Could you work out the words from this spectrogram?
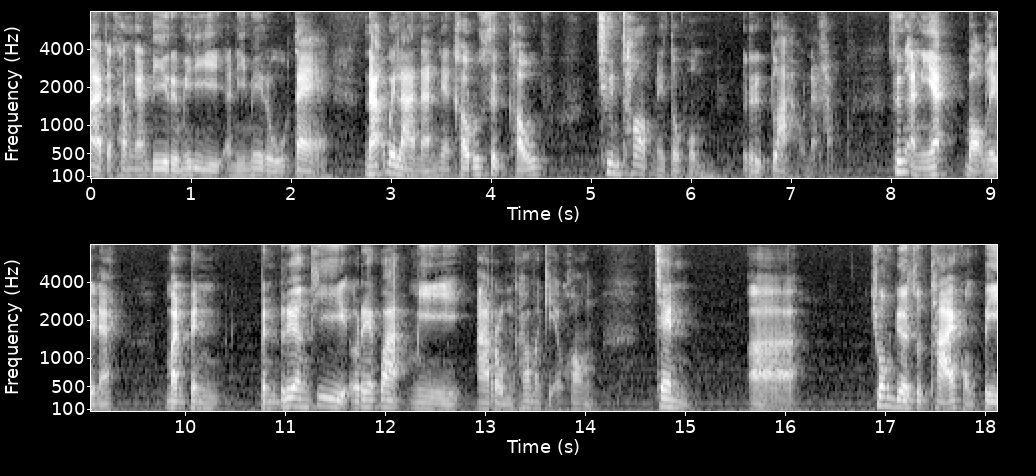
อาจจะทำงานดีหรือไม่ดีอันนี้ไม่รู้แต่ณเวลานั้นเนี่ยเขารู้สึกเขาชื่นชอบในตัวผมหรือเปล่านะครับ ซึ่งอันเนี้ยบอกเลยนะ มันเป็นเป็นเรื่องที่เรียกว่ามีอารมณ์เข้ามาเกี่ยวข้อง เช่นช่วงเดือนสุดท้ายของปี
